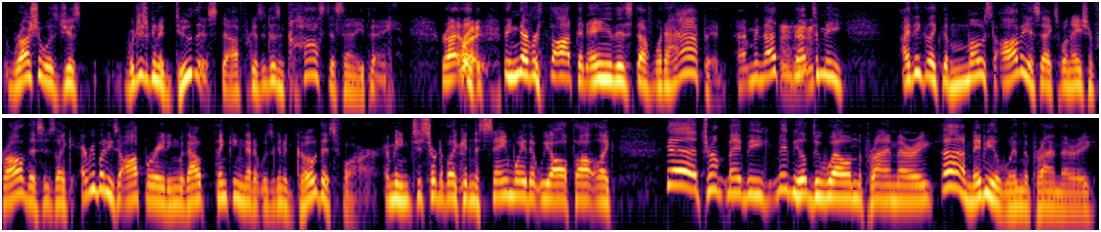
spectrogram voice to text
Russia was just we're just going to do this stuff because it doesn't cost us anything, right? Like they never thought that any of this stuff would happen. I mean, that Mm-hmm. that to me. I think like the most obvious explanation for all of this is like everybody's operating without thinking that it was going to go this far. I mean, just sort of like in the same way that we all thought like, yeah, Trump maybe maybe he'll do well in the primary. Ah, maybe he'll win the primary.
